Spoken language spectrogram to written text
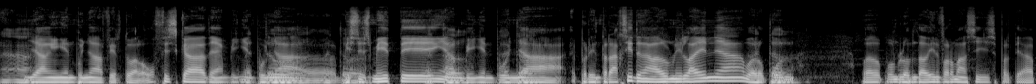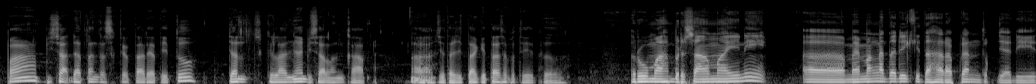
ah. yang ingin punya virtual office card, yang ingin Betul, punya betul. uh, business meeting, Betul, yang ingin punya berinteraksi dengan alumni lainnya, walaupun walaupun belum tahu informasi seperti apa, bisa datang ke sekretariat itu dan segalanya bisa lengkap. Nah. Nah, cita-cita kita seperti itu. Rumah bersama ini eh, memang kan tadi kita harapkan untuk jadi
